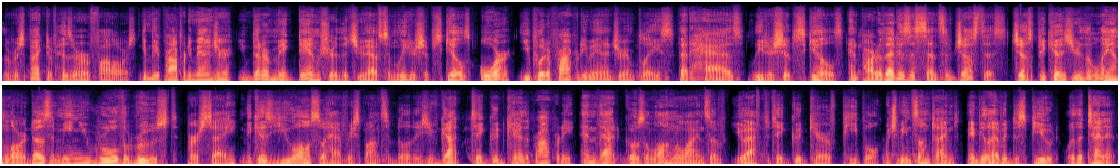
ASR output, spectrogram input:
the respect of his or her followers. You can be a property manager, you better make damn sure that you have some leadership skills, or you put a property manager in place that has leadership skills. And part of that is a sense of justice. Just because you're the landlord doesn't mean you rule the roost per se, because you also have responsibilities. You've got to take good care of the property, and that goes along the lines of you have to take good care of people, which means sometimes maybe you'll have a dispute with a tenant.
